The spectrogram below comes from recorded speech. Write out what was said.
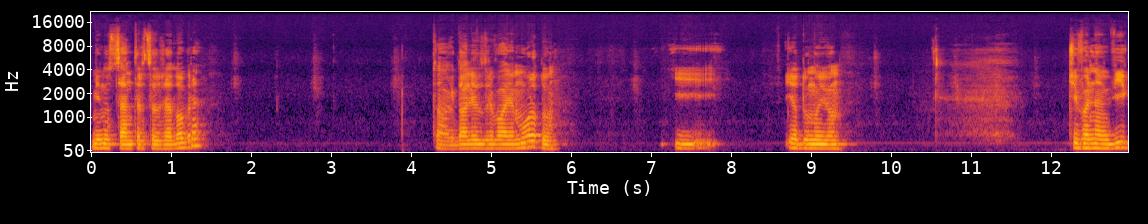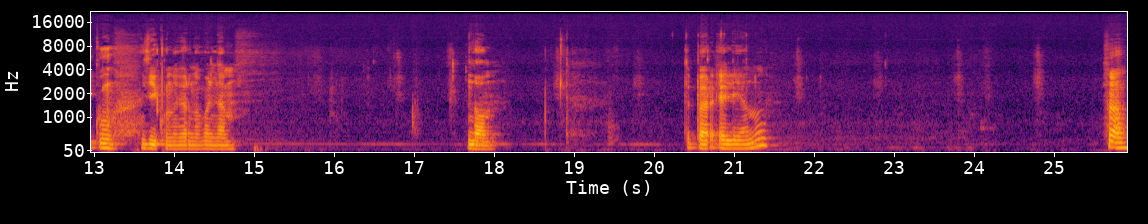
Мінус центр це вже добре. Так, далі взриваємо морду. І я думаю. Чи вальнем віку? Віку, напевно, вальнем. Да. Тепер Елену. Ха.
